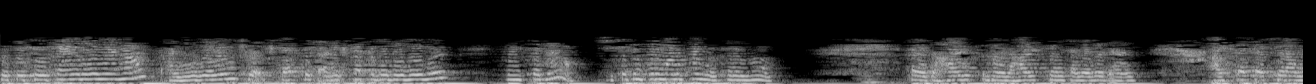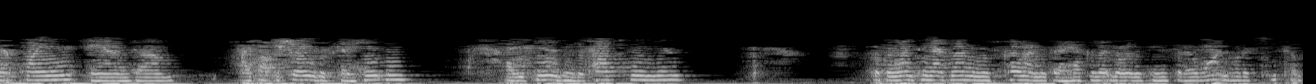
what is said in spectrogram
with this insanity in your house? Are you willing to accept this unacceptable behavior? And I said, no. She said, then put him on a plane and send him home. That was the hardest, one of the hardest things I've ever done. I set that kid on that plane and um, I thought for sure he was going to hate me. I just knew he was going to talk to me again. But the one thing I've learned in this program is that I have to let go of the things that I want in order to keep them.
